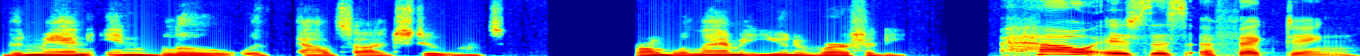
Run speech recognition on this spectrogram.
The men in blue with outside students from Willamette University. How is this affecting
